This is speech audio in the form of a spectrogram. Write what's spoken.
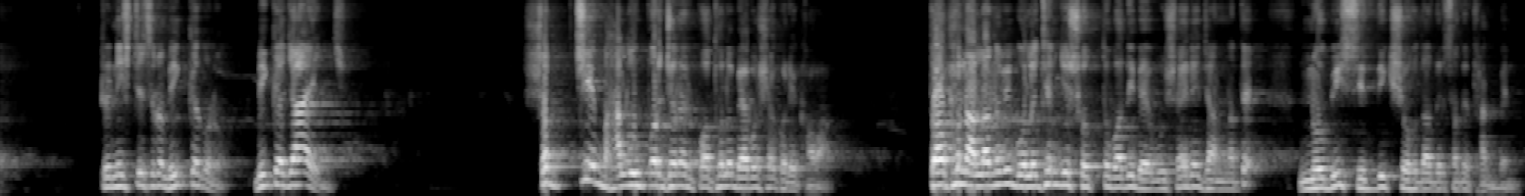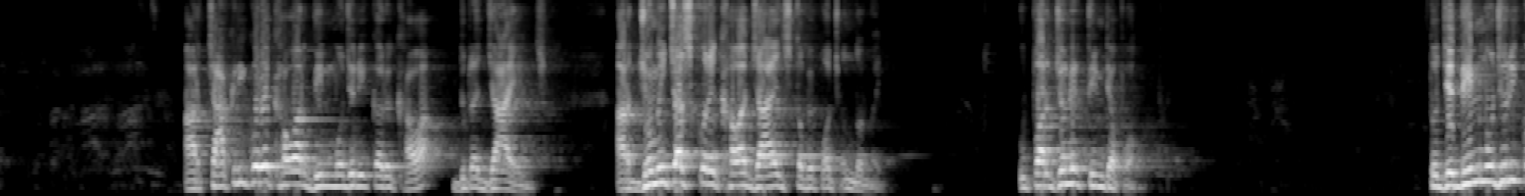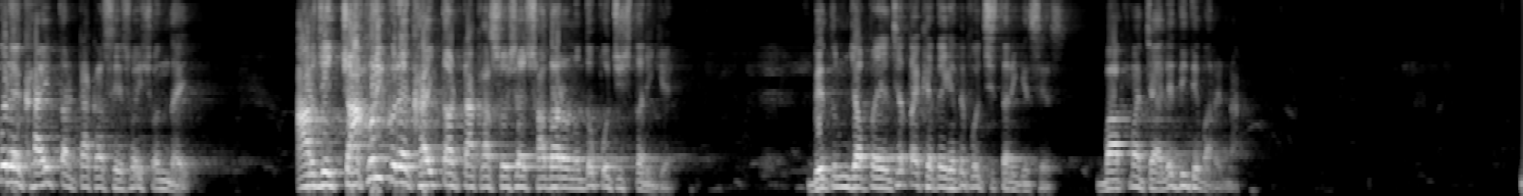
ট্রেন স্টেশনে ভিক্ষা করো। ভিক্ষা জায়েজ। সবচেয়ে ভালো উপার্জনের পথ হলো ব্যবসা করে খাওয়া। তখন আল্লাহ নবী বলেছেন যে, সত্যবাদী ব্যবসায়ীরা জান্নাতে নবী সিদ্দিক সোহদাদের সাথে থাকবেন। আর চাকরি করে খাওয়ার দিন মজুরি করে খাওয়া দুটা জায়েজ। আর জমি চাষ করে খাওয়া জায়েজ, তবে পছন্দ নয়। উপার্জনের তিনটা পথ। তো যে দিন মজুরি করে খায়, তার টাকা শেষ হয় সন্ধ্যায়। আর যে চাকরি করে খায়, তার টাকা শেষ হয় সাধারণত পঁচিশ তারিখে। বেতন যা পেয়েছে, তা খেতে খেতে পঁচিশ তারিখে শেষ। বাপ মা চাইলে দিতে পারে না।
